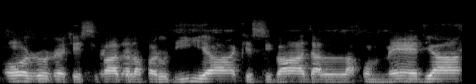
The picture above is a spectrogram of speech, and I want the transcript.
horror, che si va dalla parodia, che si va dalla commedia,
